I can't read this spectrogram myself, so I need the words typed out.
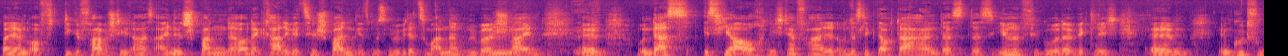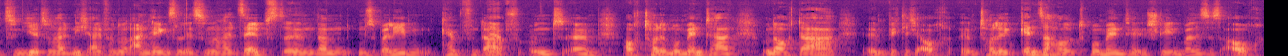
weil dann oft die Gefahr besteht, ah, das eine ist spannender oder gerade wird's hier spannend, jetzt müssen wir wieder zum anderen rüberschneiden. Mhm. Ähm, und das ist hier auch nicht der Fall. Und das liegt auch daran, dass, dass ihre Figur da wirklich ähm, gut funktioniert und halt nicht einfach nur ein Anhängsel ist, sondern halt selbst ähm, dann ums Überleben kämpfen darf ja. und ähm, auch tolle Momente hat und auch da ähm, wirklich auch ähm, tolle Gänsehautmomente entstehen, weil es ist auch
